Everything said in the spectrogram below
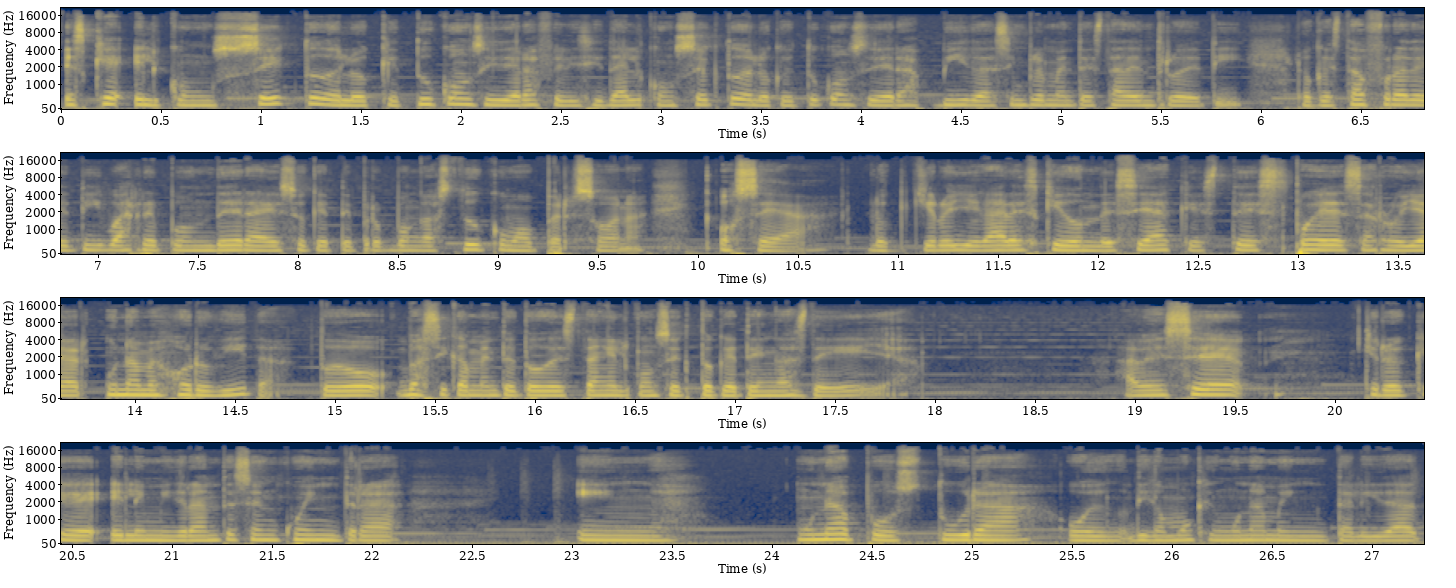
es que el concepto de lo que tú consideras felicidad, el concepto de lo que tú consideras vida, simplemente está dentro de ti. Lo que está fuera de ti va a responder a eso que te propongas tú como persona. O sea, lo que quiero llegar es que donde sea que estés, puedes desarrollar una mejor vida. Todo, básicamente todo está en el concepto que tengas de ella. A veces creo que el inmigrante se encuentra en una postura o digamos que en una mentalidad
